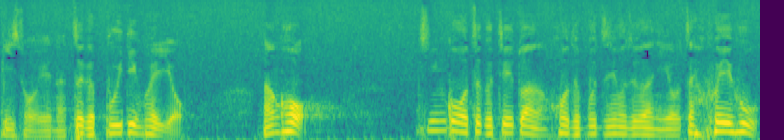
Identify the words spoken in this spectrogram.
彼所缘的，这个不一定会有。然后。经过这个阶段，或者不经过这个段以后，再恢复，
